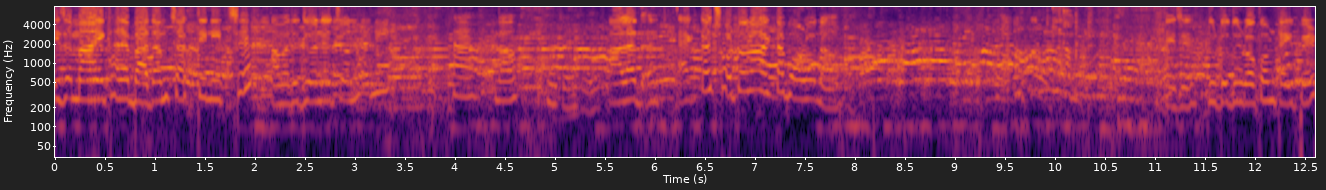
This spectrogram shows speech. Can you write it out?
এই যে মা এখানে বাদাম চাকতি নিচ্ছে আমাদের দুজনের জন্য। হ্যাঁ নাও। আলাদা, একটা ছোট নাও, একটা বড় নাও। এই যে দুটো দু রকম টাইপের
